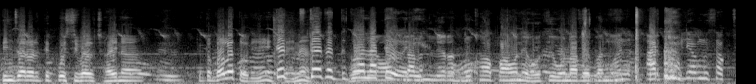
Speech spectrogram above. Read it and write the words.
तिन चारवटा त्यो पोसिबल छैन। त्यो त गलत हो नि त्यो होइन त्यो त गलतै हो नि। पनि लिएर दुःख पाउने हो कि उनीहरूले पनि? ल्याउनु सक्छ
